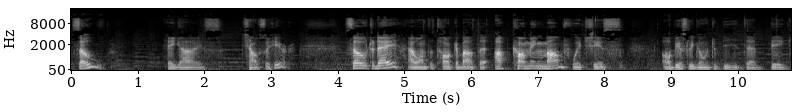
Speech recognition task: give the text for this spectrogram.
So, hey guys, Chauzu here. So today I want to talk about the upcoming month, which is obviously going to be the big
